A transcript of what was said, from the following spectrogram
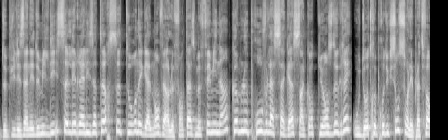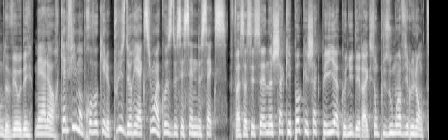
Depuis les années 2010, les réalisateurs se tournent également vers le fantasme féminin, comme le prouve la saga 50 nuances degrés ou d'autres productions sur les plateformes de VOD. Mais alors, quels films ont provoqué le plus de réactions à cause de ces scènes de sexe? Face à ces scènes, chaque époque et chaque pays a connu des réactions plus ou moins virulentes.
